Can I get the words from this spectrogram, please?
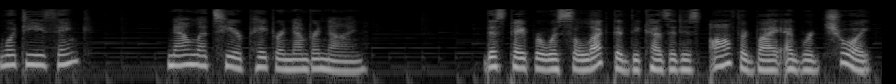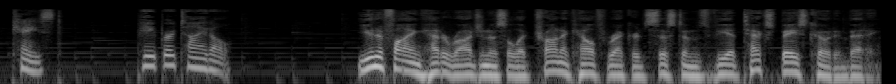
What do you think? Now let's hear paper number 9. This paper was selected because it is authored by Edward Choi, KAIST. Paper title Unifying Heterogeneous Electronic Health Record Systems via Text Based Code Embedding.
